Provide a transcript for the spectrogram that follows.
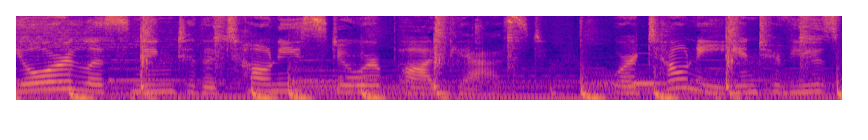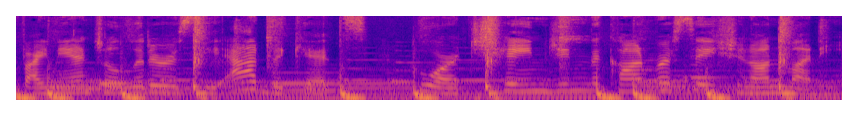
You're listening to the Tony Steuer Podcast, where Tony interviews financial literacy advocates who are changing the conversation on money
